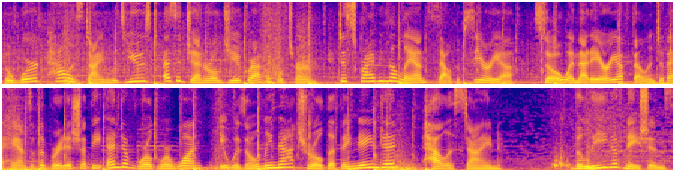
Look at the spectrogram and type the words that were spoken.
the word Palestine was used as a general geographical term describing the land south of Syria. So, when that area fell into the hands of the British at the end of World War I, it was only natural that they named it Palestine. The League of Nations,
